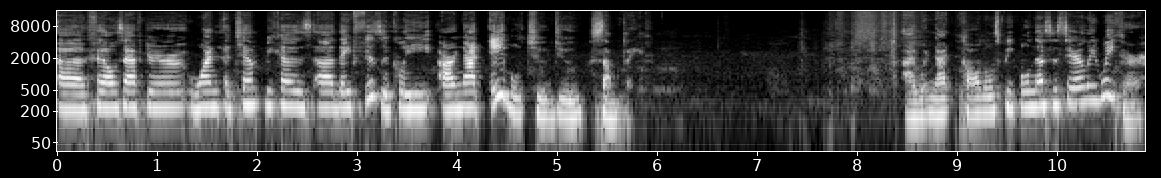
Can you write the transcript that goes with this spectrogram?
uh, fails after one attempt because uh, they physically are not able to do something. I would not call those people necessarily weaker.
